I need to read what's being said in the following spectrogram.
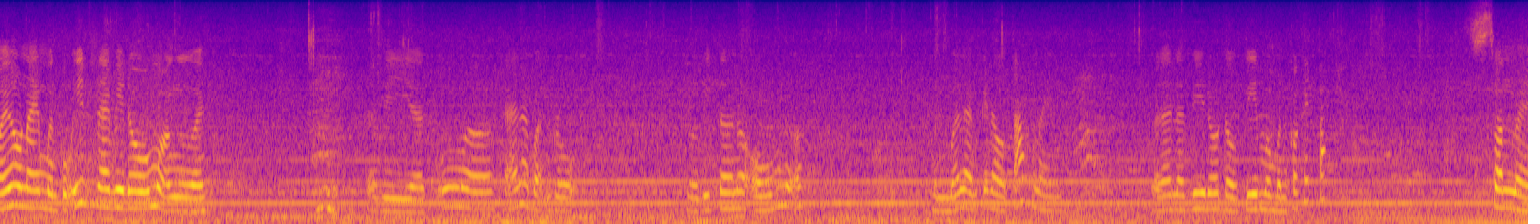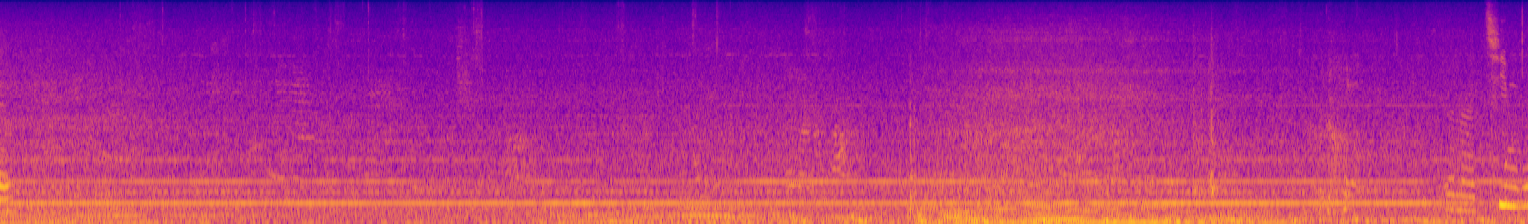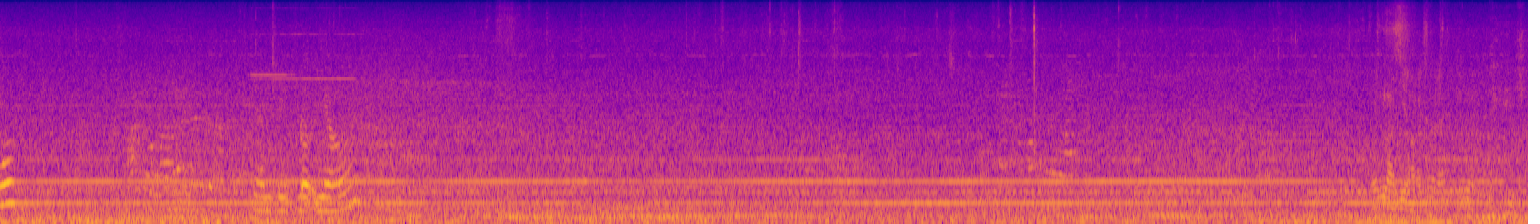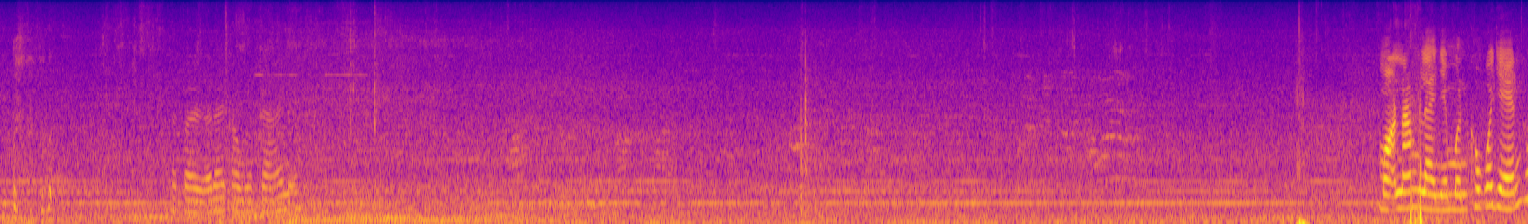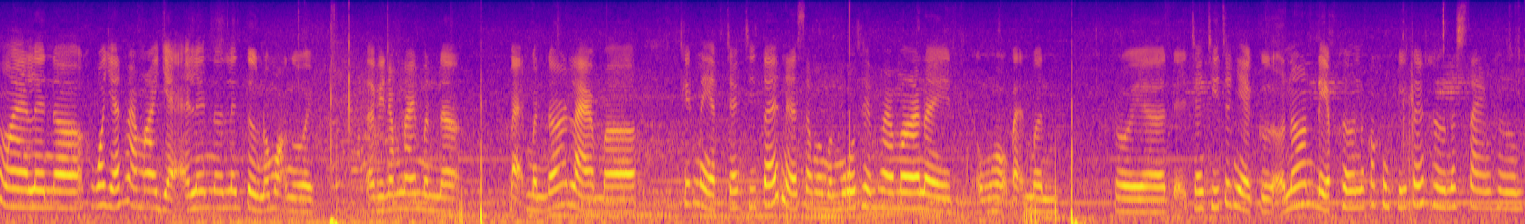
mấy hôm nay mình cũng ít ra video với mọi người tại vì à, cũng à, khá là bận rộn rồi Peter nó ốm nữa mình mới làm cái đầu tóc này và đây là video đầu tiên mà mình có cái tóc. Xuân này đây là teamwork làm việc đội nhóm Em làm giỏi thôi. em làm. Và rồi ở đây còn một cái nữa mọi năm là nhà mình không có dán hoa lên ờ, không có dán hoa mai dạ lên ờ, lên tường đâu mọi người. Tại vì năm nay mình ờ, bạn mình đó làm cái nẹp trang trí tết nè, xong rồi mình mua thêm hoa mai này ủng hộ bạn mình. Rồi để trang trí cho nhà cửa nó đẹp hơn, nó có không khí tết hơn, nó sang hơn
